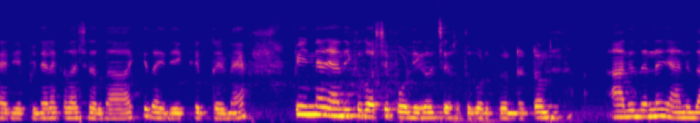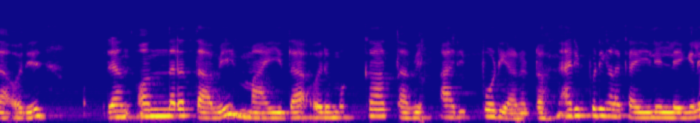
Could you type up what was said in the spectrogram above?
കരിയേപ്പിന്റെലൊക്കെ ഇതാ ചെറുതാക്കി ഇതാ ഇതിലേക്ക് ഇട്ടിണേ പിന്നെ ഞാൻ ഇതിലേക്ക് കുറച്ച് പൊടികൾ ചേർത്ത് കൊടുക്കുന്നുണ്ട് കേട്ടോ. ആദ്യം തന്നെ ഞാനിതാ ഒരു ഒന്നര തവി മൈദ ഒരു മുക്കാൽ തവി അരിപ്പൊടിയാണ് കേട്ടോ. അരിപ്പൊടി നിങ്ങളെ കയ്യിലില്ലെങ്കിൽ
